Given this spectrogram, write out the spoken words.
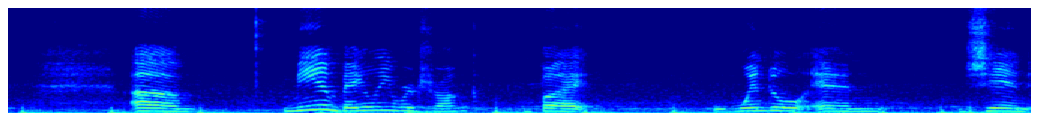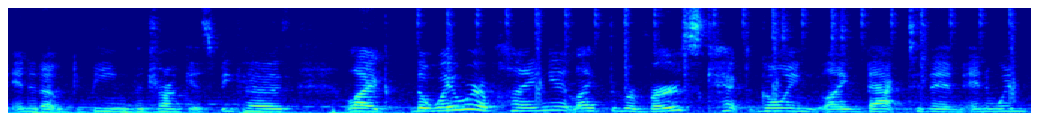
um, me and Bailey were drunk, but Wendell and Jin ended up being the drunkest because like the way we were playing it, like the reverse kept going like back to them. And when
